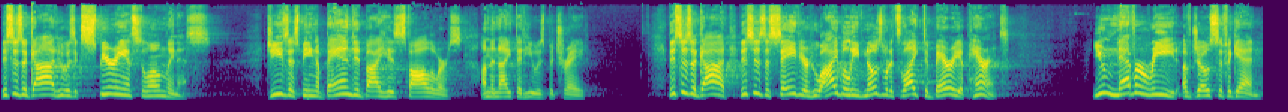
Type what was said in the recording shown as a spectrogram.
This is a God who has experienced loneliness. Jesus being abandoned by his followers on the night that he was betrayed. This is a God, this is a Savior who I believe knows what it's like to bury a parent. You never read of Joseph again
